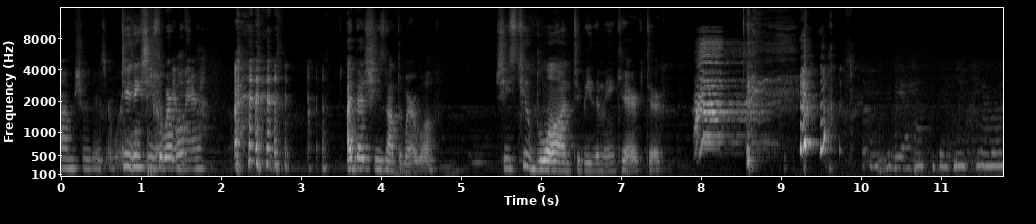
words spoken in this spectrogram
I'm sure there's a werewolf. Do you think she's the werewolf? there. I bet she's not the werewolf. She's too blonde to be the main character. Really, I have to get my camera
